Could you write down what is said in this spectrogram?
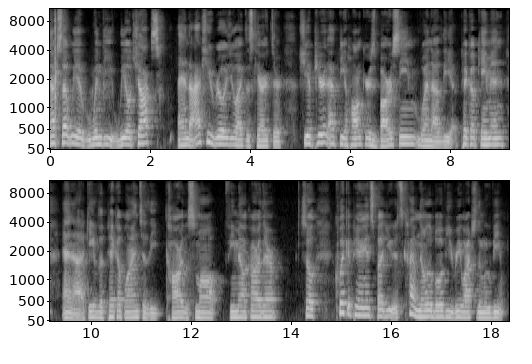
Next up, we have Windy Wheelchocks. And I actually really do like this character. She appeared at the Honkers bar scene when uh, the pickup came in and uh, gave the pickup line to the car, the small female car there. So, quick appearance, but you, it's kind of notable if you rewatch the movie.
